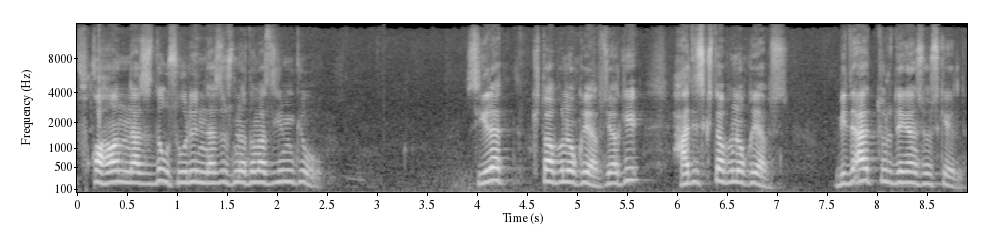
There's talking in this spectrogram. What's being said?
fuqahoni nazdida usuliy nazdida sunnat emasligi mumkin u. Siyrat kitobini o'qiyapsiz yoki hadis kitobini o'qiyapsiz. Bidattur degan so'z keldi.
